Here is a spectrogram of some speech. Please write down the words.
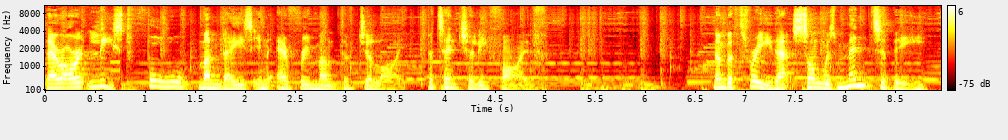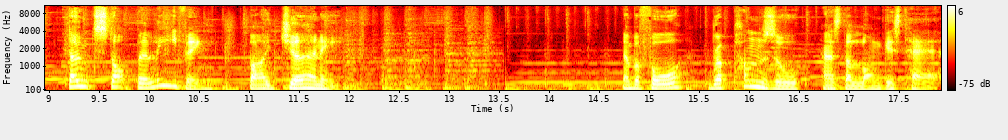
there are at least four Mondays in every month of July, potentially five. Number three, that song was meant to be Don't Stop Believing by Journey. Number four, Rapunzel has the longest hair.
